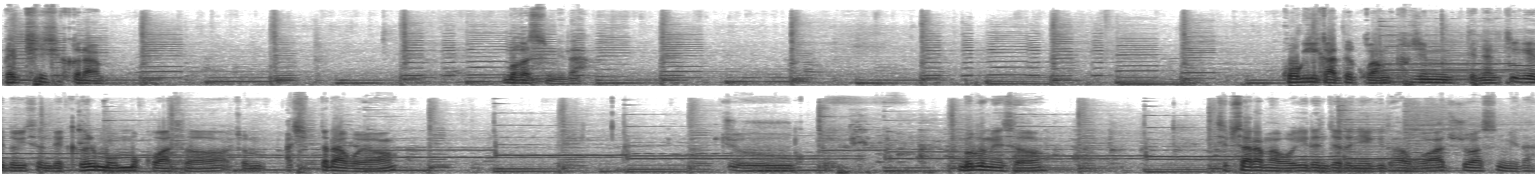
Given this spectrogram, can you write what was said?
170g 먹었습니다. 고기 가득 왕푸짐 된장찌개도 있었는데 그걸 못 먹고 와서 좀 아쉽더라고요. 쭉 먹으면서 집사람하고 이런저런 얘기도 하고 아주 좋았습니다.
